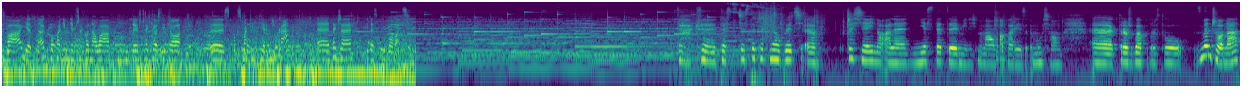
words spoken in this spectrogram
dwa jednak, bo pani mnie przekonała mm, do jeszcze jakiegoś takiego e, z podsmakiem piernika. E, także idę spróbować. Tak, e, test ciasteczek miał być e, wcześniej, no ale niestety mieliśmy małą awarię z Emusią, e, która już była po prostu zmęczona.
